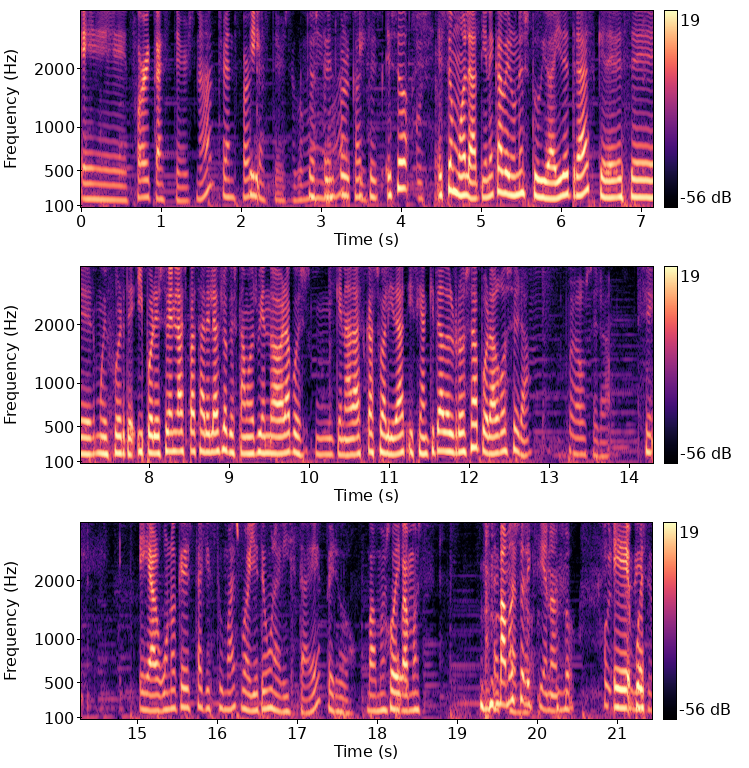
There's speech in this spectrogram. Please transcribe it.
eh, forecasters, ¿no? Trend forecasters. los trend forecasters. Eso, eso mola. Tiene que haber un estudio ahí detrás que debe ser muy fuerte. Y por eso en las pasarelas lo que estamos viendo ahora, pues mm, que nada es casualidad. Y si han quitado el rosa, por algo será. Por algo será. Sí. Eh, ¿Alguno que destaques tú más? Bueno, yo tengo una lista, ¿eh? Pero vamos, vamos, vamos seleccionando. Eh, pues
